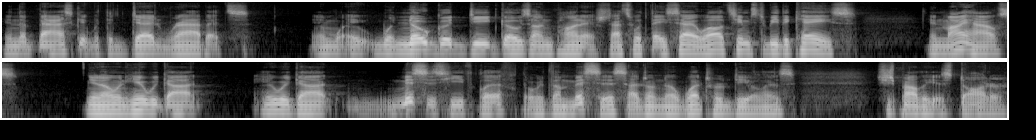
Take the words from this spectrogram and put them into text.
in the basket with the dead rabbits and no good deed goes unpunished. That's what they say. Well, it seems to be the case in my house, you know. And here we got here we got Mrs. Heathcliff or the Mrs. I don't know what her deal is. She's probably his daughter.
